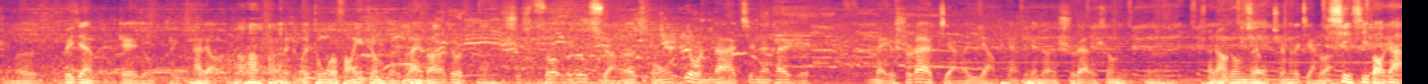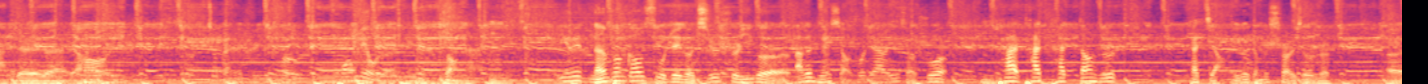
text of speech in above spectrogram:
什么么卫健委，这个就可以开掉了。啊，什么什么中国防疫政策，什么乱七八糟，就是是说我就选了从六十年代、七十年代开始，每个时代剪了一两片片段的时代的声音，嗯然后全全给它剪乱，信息爆炸，对对对，然后因为《南方高速》这个其实是一个阿根廷小说家的一个小说，嗯他他他当时他讲了一个什么事儿，就是呃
